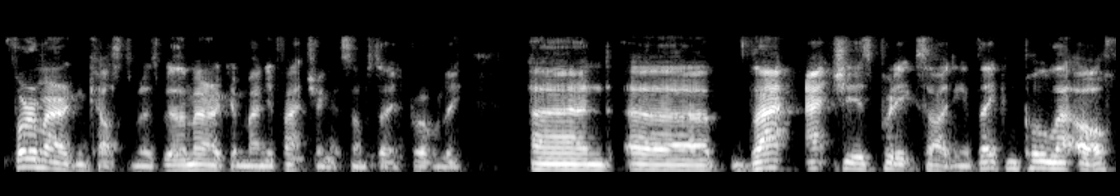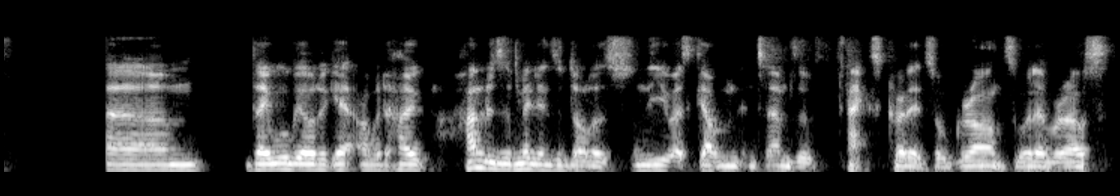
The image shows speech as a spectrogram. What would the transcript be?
for American customers with American manufacturing at some stage, probably. And uh, that actually is pretty exciting. If they can pull that off, um, they will be able to get, I would hope, hundreds of millions of dollars from the US government in terms of tax credits or grants or whatever else.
